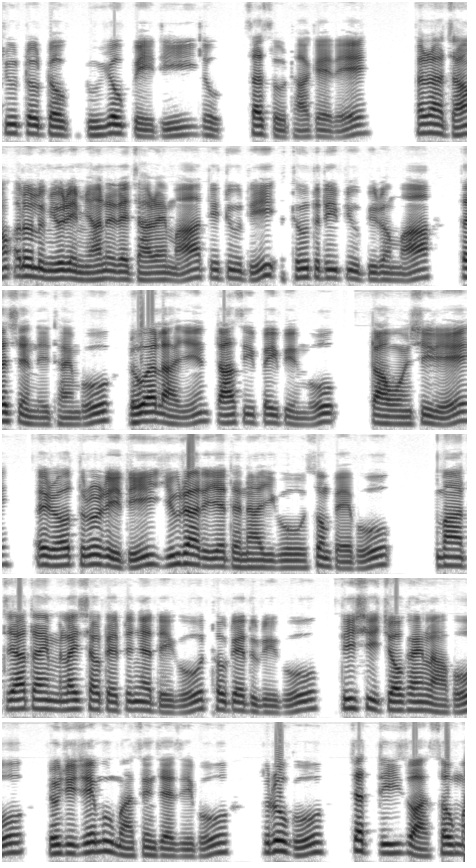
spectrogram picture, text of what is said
ကျူးတုတ်တုတ်လူရုပ်ပေသည်လို့ဆက်ဆိုထားခဲ့တယ်။အဲဒါကြောင့်အဲ့လိုလူမျိုးတွေများနေတဲ့ကြားထဲမှာတီတူသည်အထူးသတိပြုပြီးတော့မှသက်ရှင်နေထိုင်ဖို့လိုအပ်လာရင် တားဆီးပိတ်ပင်ဖို့တာဝန်ရှိတယ်။အဲတော့သူတို့တွေဒီယူရတွေရဲ့ဒဏ္ဍာရီကိုစွန့်ပယ်ဖို့ဒီ မှာတရားတိုင်းမလိုက်လျှောက်တဲ့ပြည့်ညတ်တွေကို ထုတ်တဲ့သူတွေကိုသိရှိကြောခိုင်းလာဖို့ယုံကြည်ခြင်းမှုမှာစင်ကြယ်စေဖို့သူတို့ကိုစက်တီးစွာဆုံးမ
